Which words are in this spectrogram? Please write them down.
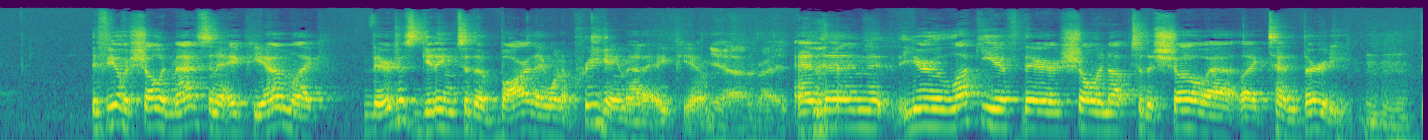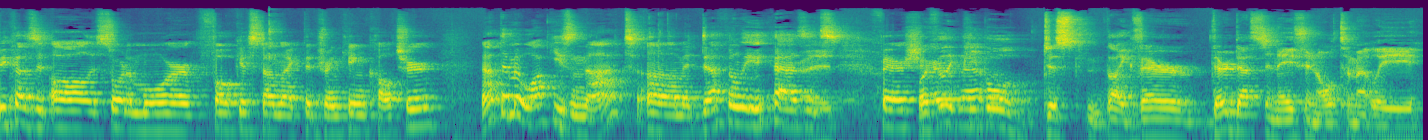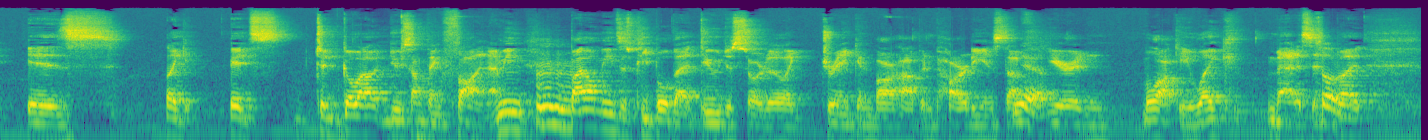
if you have a show in madison at 8 p.m like they're just getting to the bar they want to pregame at at 8 p.m yeah, right. and then you're lucky if they're showing up to the show at like 10:30 because it all is sort of more focused on like the drinking culture. Not that Milwaukee's not. Um, it definitely has Right. its fair share. Well, I feel of like that, people just like their their destination ultimately is like it's to go out and do something fun. I mean, Mm-hmm. by all means, there's people that do just sort of like drink and bar hop and party and stuff Yeah. here in Milwaukee, like Madison. Totally. But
